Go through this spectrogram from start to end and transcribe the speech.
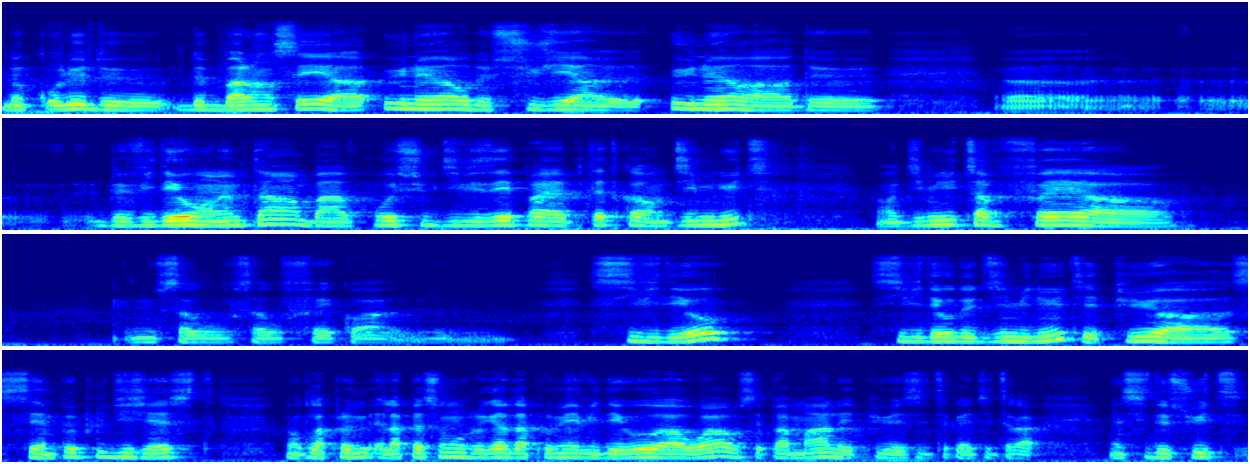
Donc au lieu de, balancer euh, une heure de sujet, une heure de, de vidéo en même temps, bah, vous pouvez subdiviser peut-être en 10 minutes. En 10 minutes, ça vous fait, ça vous, ça vous fait quoi? 6 vidéos. 6 vidéos de 10 minutes et puis c'est un peu plus digeste. Donc la, la personne regarde la première vidéo, ah, waouh, c'est pas mal, et puis etc., etc. Ainsi de suite.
